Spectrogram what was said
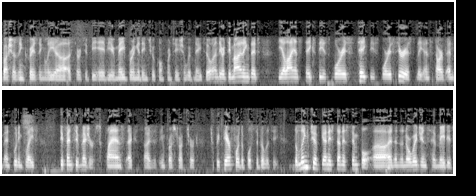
Russia's increasingly uh, assertive behavior may bring it into a confrontation with NATO, and they are demanding that the alliance takes these worries take these worries seriously and start and, and put in place defensive measures, plans, exercises, infrastructure to prepare for the possibility. The link to Afghanistan is simple, uh, and, and the Norwegians have made it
